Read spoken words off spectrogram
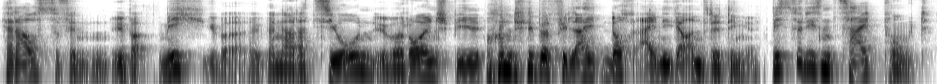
herauszufinden über mich, über, über Narration, über Rollenspiel und über vielleicht noch einige andere Dinge. Bis zu diesem Zeitpunkt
